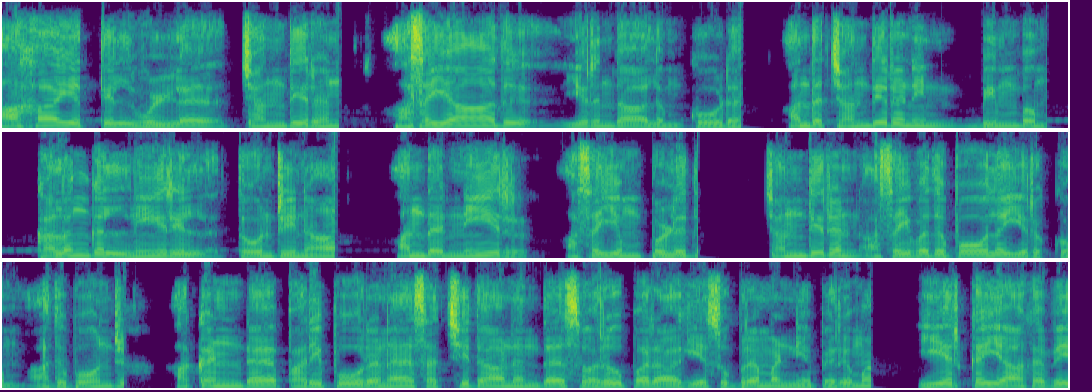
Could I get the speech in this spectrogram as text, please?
ஆகாயத்தில் உள்ள சந்திரன் அசையாது இருந்தாலும் கூட அந்த சந்திரனின் பிம்பம் கலங்கல் நீரில் தோன்றினால் அந்த நீர் அசையும் பொழுது சந்திரன் அசைவது போல இருக்கும். அதுபோன்று அகண்ட பரிபூரண சச்சிதானந்த ஸ்வரூபராகிய சுப்பிரமணிய பெருமா இயற்கையாகவே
